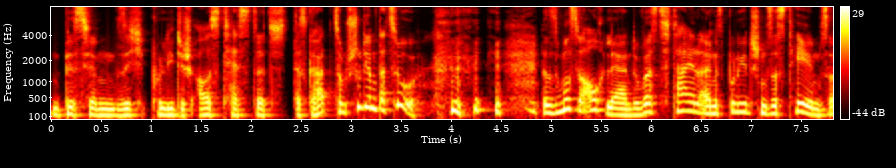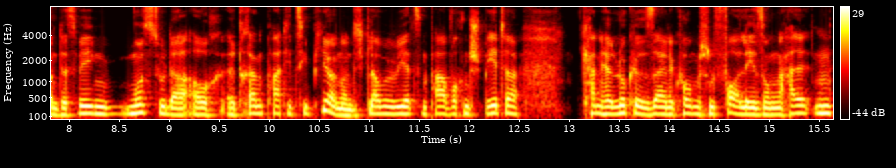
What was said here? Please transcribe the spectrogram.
ein bisschen sich politisch austestet. Das gehört zum Studium dazu. das musst du auch lernen. Du wirst Teil eines politischen Systems und deswegen musst du da auch äh, dran partizipieren. Und ich glaube, jetzt ein paar Wochen später kann Herr Lucke seine komischen Vorlesungen halten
